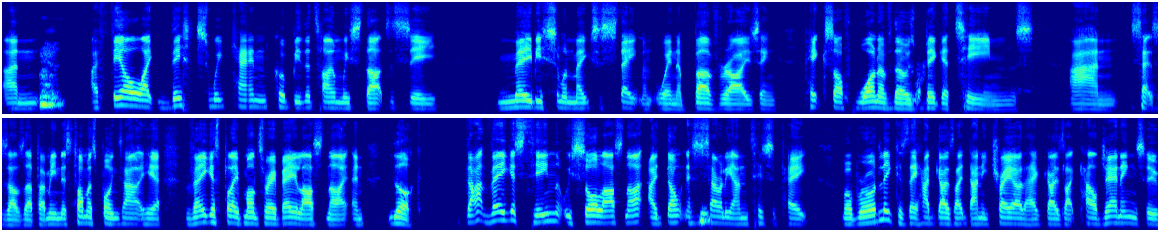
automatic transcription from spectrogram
and I feel like this weekend could be the time we start to see maybe someone makes a statement win above Rising, picks off one of those bigger teams. And sets themselves up. I mean, as Thomas points out here, Vegas played Monterey Bay last night, and look, that Vegas team that we saw last night, I don't mm-hmm. necessarily anticipate more broadly because they had guys like Danny Trejo, they had guys like Cal Jennings who,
